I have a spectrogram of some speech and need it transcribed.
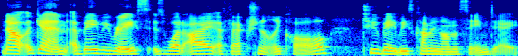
Now, again, a baby race is what I affectionately call two babies coming on the same day.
